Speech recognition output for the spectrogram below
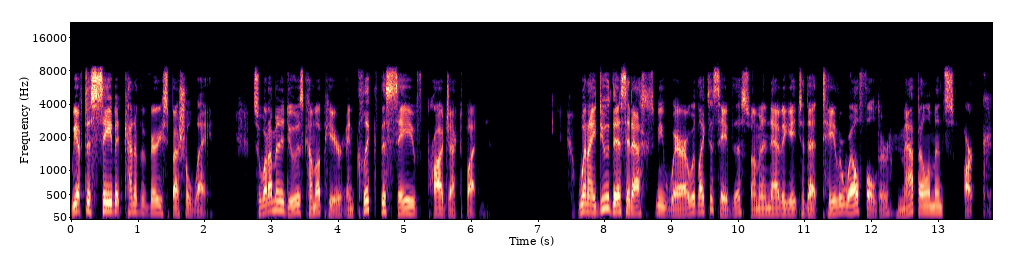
We have to save it kind of a very special way. So what I'm going to do is come up here and click the Save Project button. When I do this, it asks me where I would like to save this. So I'm going to navigate to that Taylor Well folder, Map Elements ARC.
